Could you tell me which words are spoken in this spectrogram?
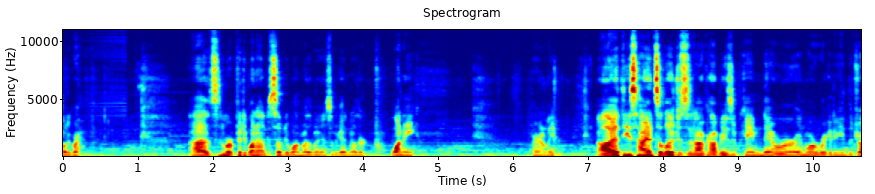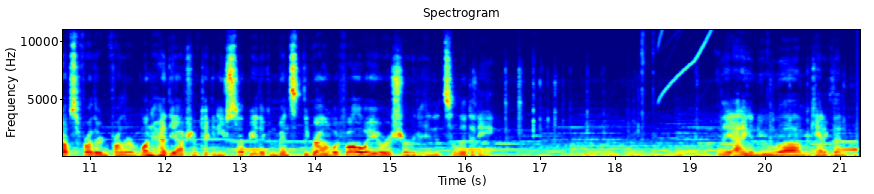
Photograph. Uh, this is number 51 out of 71, by the way, so we got another 20. apparently. Uh, at these heights, the ledges and outcroppings became narrower and more rickety. The drops farther and farther. One had the option of taking each step either convinced the ground would fall away or assured in its solidity. Are they adding a new uh, mechanic then?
